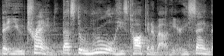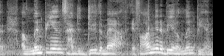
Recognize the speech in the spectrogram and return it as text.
that you trained. That's the rule he's talking about here. He's saying that Olympians had to do the math. If I'm going to be an Olympian,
